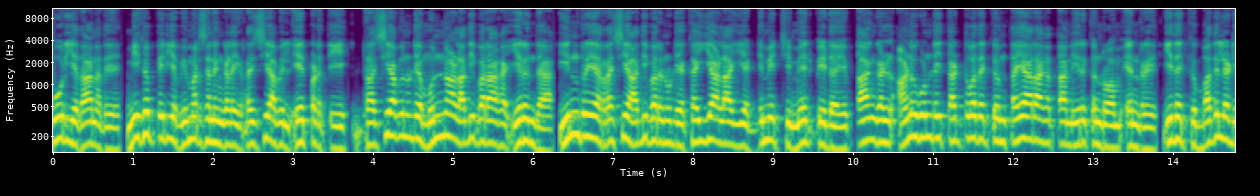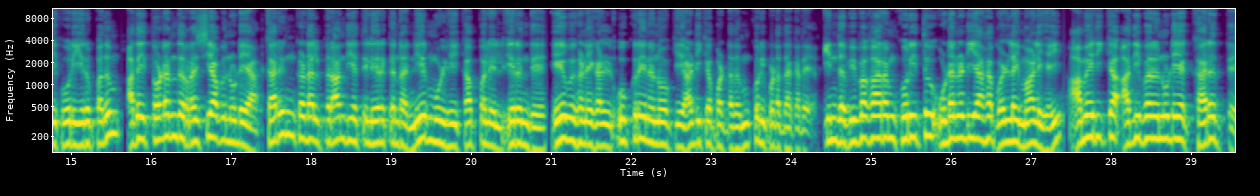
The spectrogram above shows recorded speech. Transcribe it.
கூறியதானது. மிகப்பெரிய விமர்சனங்களை ரஷ்யாவில் ஏற்படுத்தி ரஷ்யாவினுடைய முன்னாள் அதிபராக இருந்த இன்றைய ரஷ்ய அதிபரனுடைய கையாளாகிய டிமிட்ரி மெட்வெடேவ் தாங்கள் அணுகுண்டை தட்டுவதற்கும் தயாராகத்தான் இருக்கின்றோம் என்று இதற்கு பதிலடி கூறியிருப்பதும் அதை அதை தொடர்ந்து ரஷ்யாவினுடைய கருங்கடல் பிராந்தியத்தில் இருக்கின்ற நீர்மூழ்கி கப்பலில் இருந்து ஏவுகணைகள் உக்ரைனை நோக்கி அடிக்கப்பட்டதும் குறிப்பிடத்தக்கது. இந்த விவகாரம் குறித்து உடனடியாக வெள்ளை மாளிகை அமெரிக்க அதிபரனுடைய கருத்து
